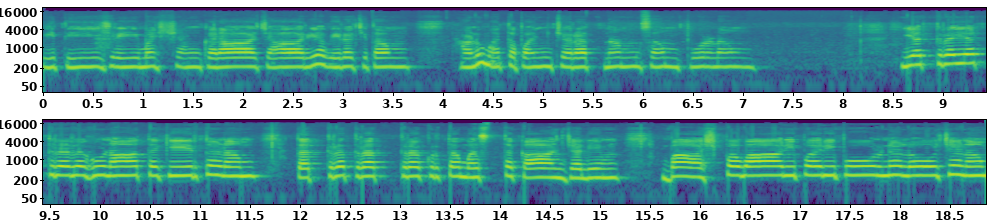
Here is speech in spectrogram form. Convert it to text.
इति श्रीमच्छङ्कराचार्यविरचितं हनुमतपञ्चरत्नं सम्पूर्णम् यत्र यत्र रघुनाथकीर्तनं तत्र तत्र कृतमस्तकाञ्जलिं बाष्पवारि परिपूर्णलोचनं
